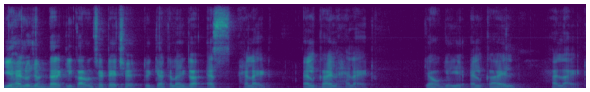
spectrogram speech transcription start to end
ये हेलोजन डायरेक्टली कार्बन से अटैच है तो क्या कहलाएगा? एस हेलाइड एल्काइल हेलाइड क्या हो गया ये? एल्काइल हेलाइड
